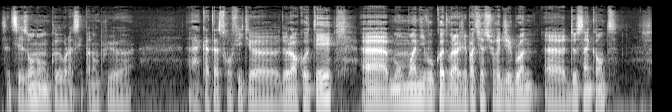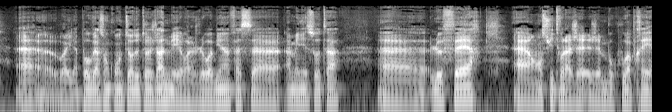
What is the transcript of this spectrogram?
cette saison, donc voilà, c'est pas non plus catastrophique de leur côté. bon, moi, niveau code, voilà, j'ai parti sur Edge Brown, 2,50. Euh, voilà, il n'a pas ouvert son compteur de touchdown, mais voilà, je le vois bien face à, Minnesota euh, le faire. Euh, ensuite, voilà, j'aime beaucoup après,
